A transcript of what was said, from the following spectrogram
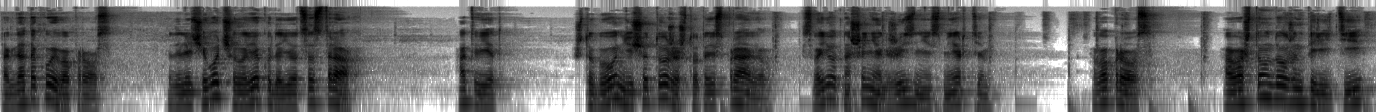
Тогда такой вопрос. Для чего человеку дается страх? Ответ. Чтобы он еще тоже что-то исправил. Свое отношение к жизни и смерти. Вопрос. А во что он должен перейти,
